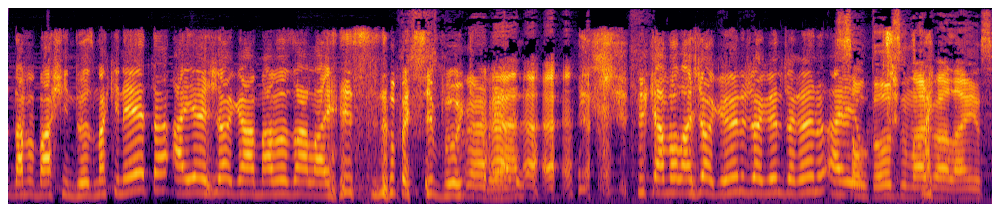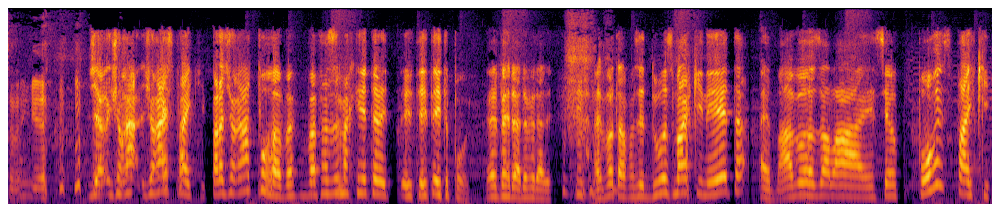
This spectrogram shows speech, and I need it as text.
Dava baixo em duas maquinetas, aí ia jogar Marvel's Alliance no Facebook, tá? Ficava lá jogando, jogando, jogando. Aí eu, Saudoso Marvel Alliance, né? Jo- Jogar, jogar Spike, para de jogar, porra, vai, vai fazer maquineta. Eita, eita, pô, é verdade, é verdade. Aí voltar a fazer duas maquinetas, aí Marvel's Alliance, eu, porra, Spike,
